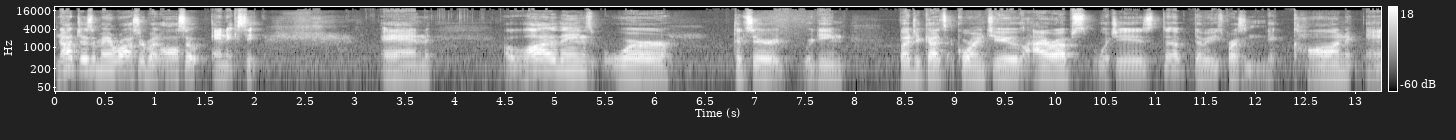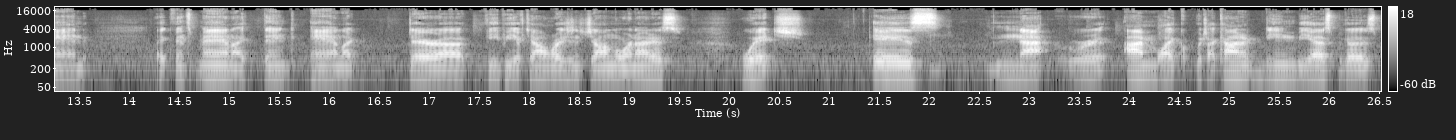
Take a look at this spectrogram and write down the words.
not just the main roster but also NXT. And a lot of things were considered redeemed budget cuts according to higher ups, which is the WWE's president Nick Khan and like Vince McMahon, I think, and like their uh, VP of Talent Relations, John Laurinaitis, which is not. Re- I'm like, which I kind of deem BS because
